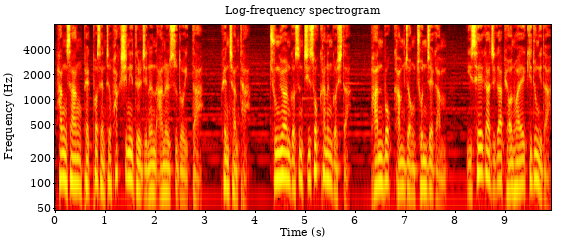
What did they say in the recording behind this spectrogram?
항상 100% 확신이 들지는 않을 수도 있다. 괜찮다. 중요한 것은 지속하는 것이다. 반복 감정, 존재감. 이 세 가지가 변화의 기둥이다.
